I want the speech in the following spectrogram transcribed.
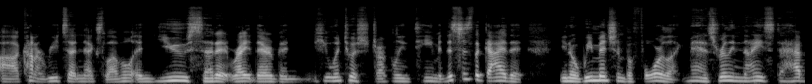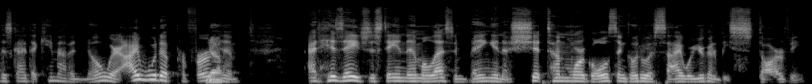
uh, kind of reach that next level. And you said it right there, Ben. He went to a struggling team, and this is the guy that you know we mentioned before. Like, man, it's really nice to have this guy that came out of nowhere. I would have preferred Yeah. him at his age to stay in the MLS and bang in a shit ton more goals than go to a side where you're going to be starving.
